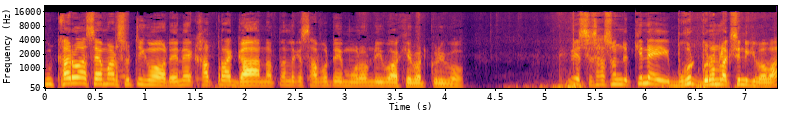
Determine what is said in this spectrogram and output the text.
কোঠাৰো আছে আমাৰ শ্বুটিঙত এনে খাটৰা গান আপোনালোকে চাবতে মৰম দিব আশীৰ্বাদ কৰিব। কৰি আছে চাচোন কেনে বহুত গৰম লাগছে নেকি বাবা?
